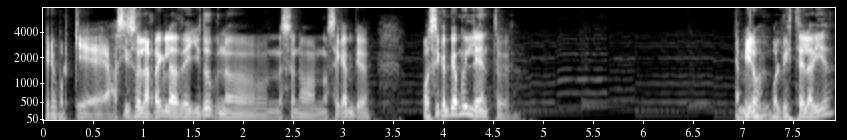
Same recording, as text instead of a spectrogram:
Pero porque así son las reglas de YouTube, no, eso no, no se cambia. O se cambia muy lento. Camilo. ¿volviste de la vida?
